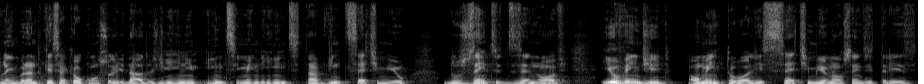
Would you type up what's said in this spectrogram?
Lembrando que esse aqui é o consolidado de índice mini índice, tá? 27.219 e o vendido aumentou ali 7.913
